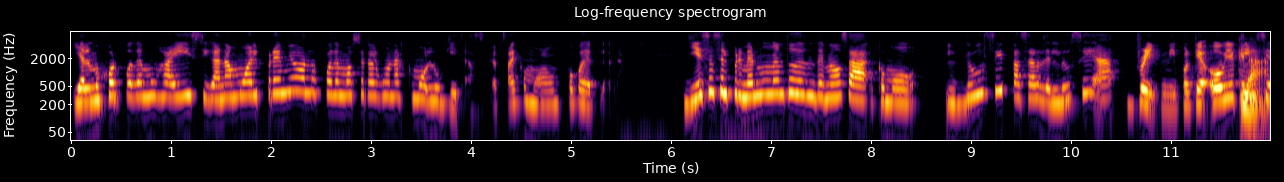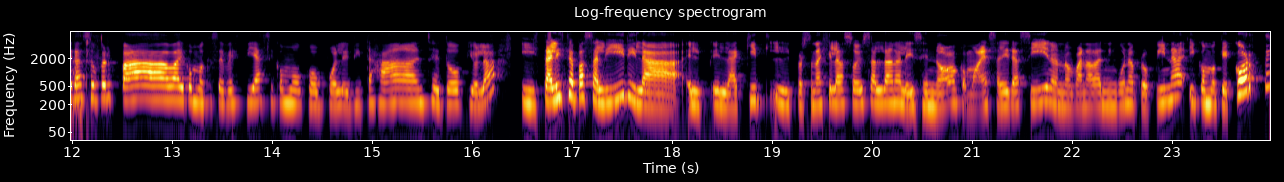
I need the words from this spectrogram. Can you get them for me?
Y a lo mejor podemos ahí, si ganamos el premio, nos podemos hacer algunas como luquitas, ¿cachai? Como un poco de plata. Y ese es el primer momento donde vemos a como Lucy pasar de Lucy a Britney, porque obvio que Lucy era súper pava y como que se vestía así como con poleritas anchas y todo piola, y está lista para salir y la, el, la Kit, el personaje de la Soy Saldana le dice, no, como va a salir así, no nos van a dar ninguna propina, y como que corte,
